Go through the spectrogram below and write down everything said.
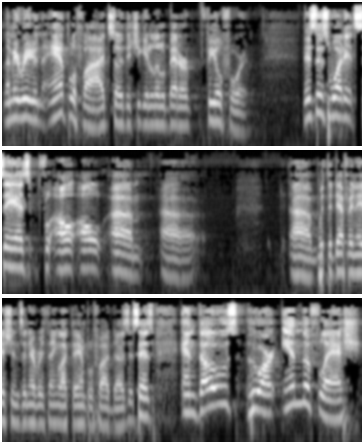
Let me read it in the Amplified so that you get a little better feel for it. This is what it says, all, all um, uh, uh, with the definitions and everything like the Amplified does. It says, and those who are in the flesh,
